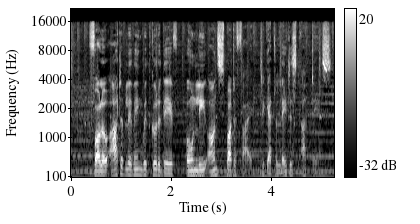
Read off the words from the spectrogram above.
Follow Art of Living with Gurudev only on Spotify to get the latest updates.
